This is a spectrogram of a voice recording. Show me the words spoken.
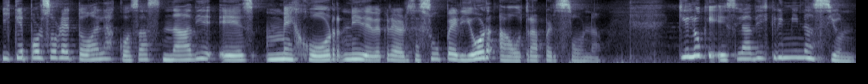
y que por sobre todas las cosas nadie es mejor ni debe creerse superior a otra persona. ¿Qué es lo que es la discriminación?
